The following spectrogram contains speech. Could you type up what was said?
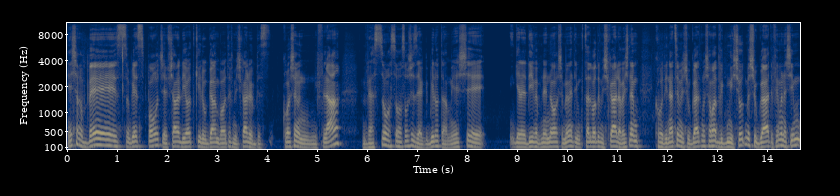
יש הרבה סוגי ספורט שאפשר להיות כאילו גם בעוטף משקל ובכושר נפלא ואסור אסור אסור שזה יגביל אותם. יש uh, ילדים ובני נוער שבאמת עם קצת בעודף משקל אבל יש להם קואורדינציה משוגעת כמו שאמרת וגמישות משוגעת. לפעמים אנשים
